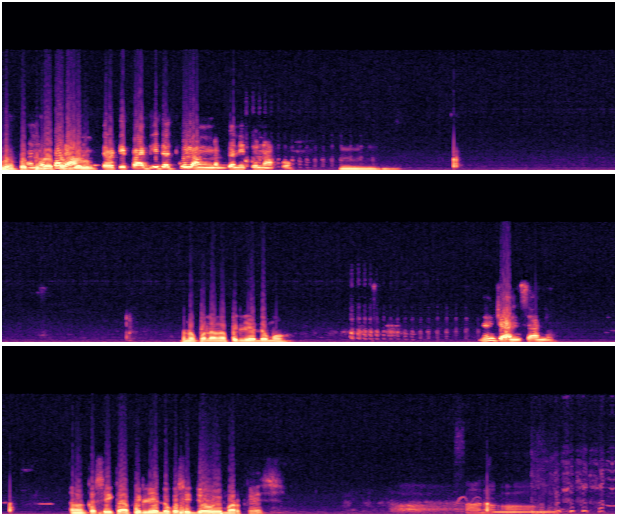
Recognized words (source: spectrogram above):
Dapat Ano pa tinatanggal. lang, 35 edad ko lang, nagganito na ako. Hmm. Ano pala ang apelyido mo? Nandyan sa ano. Ah, kasi ka-apelyido ko si Joey Marquez. Sana all.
